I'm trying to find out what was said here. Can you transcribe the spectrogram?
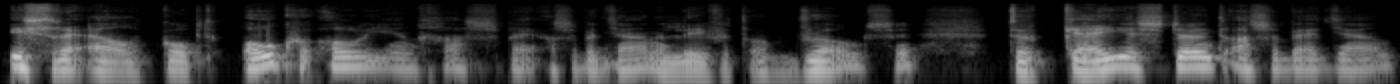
Israël koopt ook olie en gas bij Azerbeidzjan en levert ook drones. Hè. Turkije steunt Azerbeidzjan.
